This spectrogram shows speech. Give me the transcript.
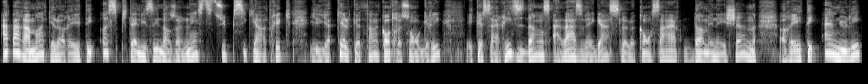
apparemment qu'elle aurait été hospitalisée dans un institut psychiatrique il y a quelque temps contre son gré et que sa résidence à Las Vegas, le concert Domination, aurait été annulée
